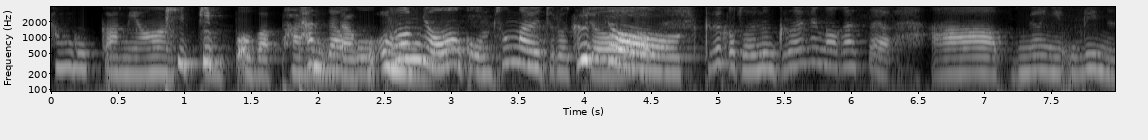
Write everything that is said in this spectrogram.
한국 가면 피 피, 뽑아 판다고. 그럼요. 그거 엄청 많이 들었죠. 그쵸. 그러니까 저는 그런 생각을 했어요. 아, 분명히 우리는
